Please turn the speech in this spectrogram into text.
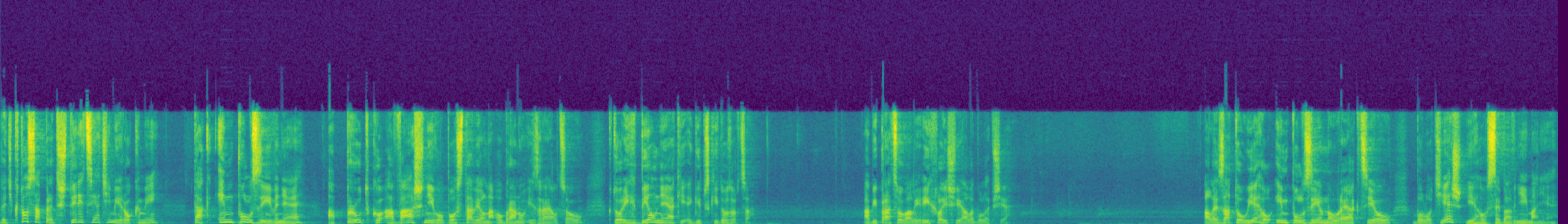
Veď kto sa pred 40 rokmi tak impulzívne a prudko a vášnivo postavil na obranu Izraelcov, ktorých byl nejaký egyptský dozorca, aby pracovali rýchlejšie alebo lepšie. Ale za tou jeho impulzívnou reakciou bolo tiež jeho seba vnímanie.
